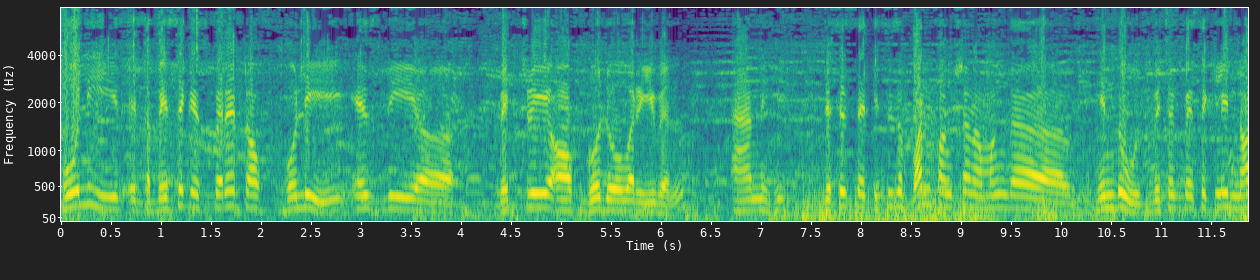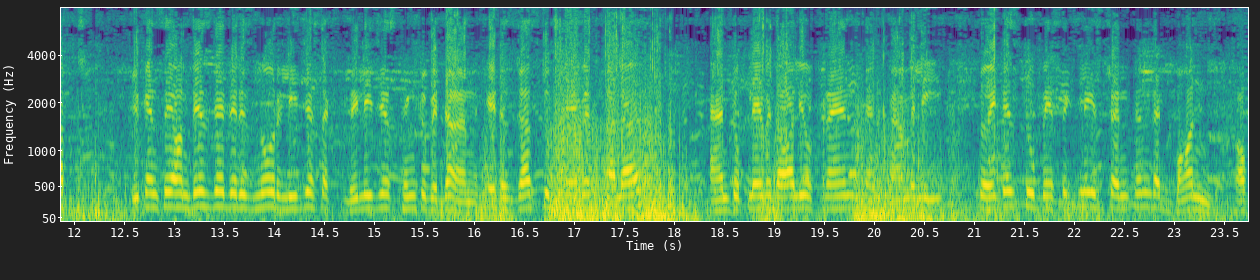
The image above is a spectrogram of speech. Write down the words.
Holi, the basic spirit of Holi is the uh, victory of good over evil. And he, this is a, this is a one function among the Hindus, which is basically not. You can say on this day there is no religious religious thing to be done. It is just to play with colors and to play with all your friends and family. So it is to basically strengthen that bond of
